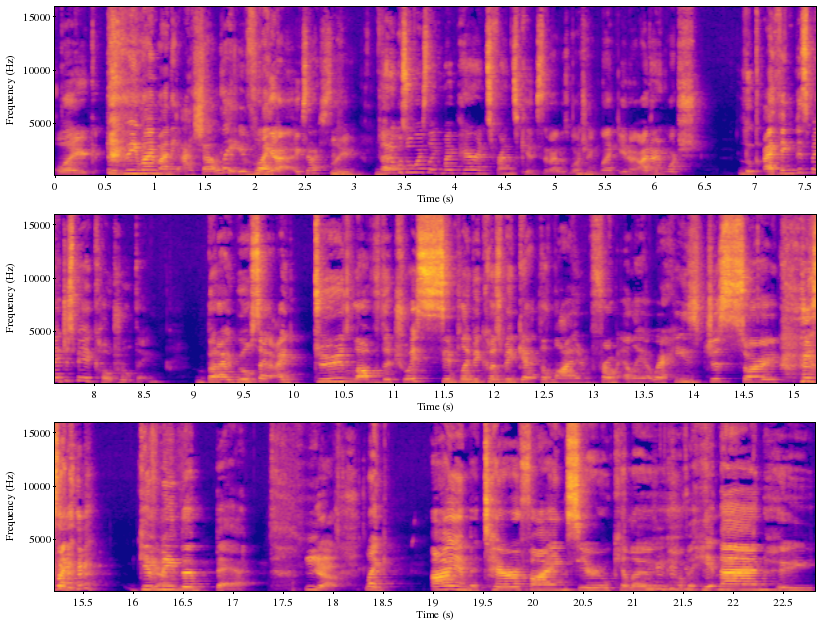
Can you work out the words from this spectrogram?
Like, Give me my money, I shall leave. Like, yeah, exactly. Mm-hmm. no. And it was always like my parents' friends' kids that I was watching. Like, you know, I don't watch. Look, I think this may just be a cultural thing, but I will say I do love the choice simply because we get the line from Elliot where he's just so he's like, give Yeah. me the bear. Yeah. Like, I am a terrifying serial killer of a hitman who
